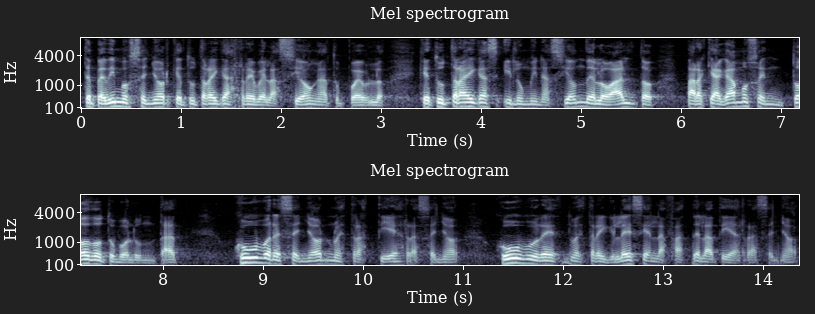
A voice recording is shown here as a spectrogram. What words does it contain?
Te pedimos, Señor, que tú traigas revelación a tu pueblo, que tú traigas iluminación de lo alto para que hagamos en todo tu voluntad. Cubre, Señor, nuestras tierras, Señor. Cubre nuestra iglesia en la faz de la tierra, Señor.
